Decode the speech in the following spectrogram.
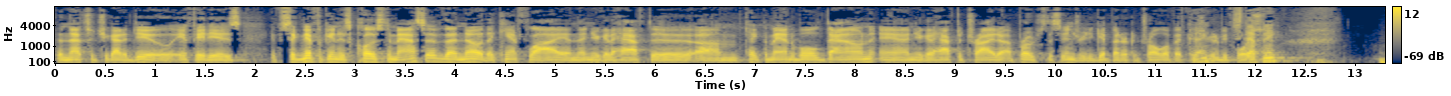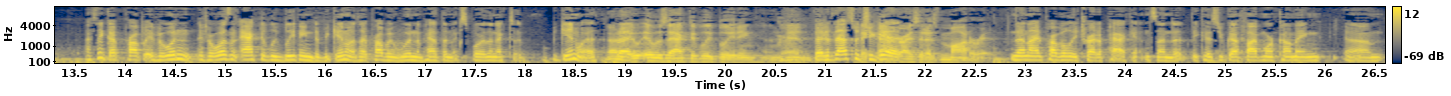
then that's what you got to do. If it is if significant is close to massive, then no, they can't fly, and then you're going to have to um, take the mandible down, and you're going to have to try to approach this injury to get better control of it because Okay. you're going to be forced. Stephanie? I think I probably, if it wouldn't, if it wasn't actively bleeding to begin with, I probably wouldn't have had them explore the neck to begin with. No, but no, it, it was actively bleeding, and, and But they- if that's what you get- categorize it as moderate. then I'd probably try to pack it and send it because you've got five more coming. Um,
